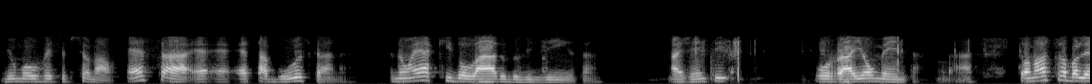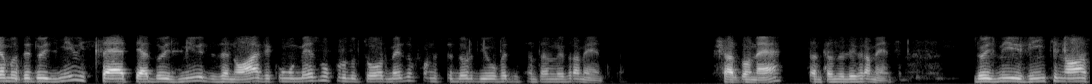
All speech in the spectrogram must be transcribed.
de uma uva excepcional. Essa, é, é, essa busca não é aqui do lado do vizinho, tá? A gente, o raio aumenta, tá? Então, nós trabalhamos de 2007 a 2019 com o mesmo produtor, mesmo fornecedor de uva de Santana do Livramento. Tá? Chardonnay, Santana do Livramento. 2020, nós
